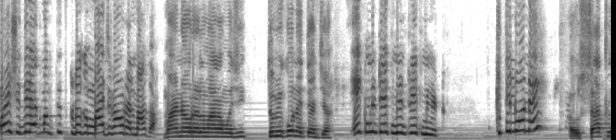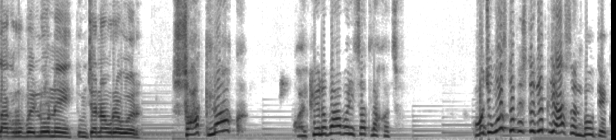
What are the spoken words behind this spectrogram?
पैसे दिलेत मग तिकडं माझ्या नवऱ्याला मागा. माझ्या नवऱ्याला मागा म्हणजे? तुम्ही कोण आहेत त्यांच्या? एक मिनिट एक मिनिट एक मिनिट. किती लोन आहे? अहो सात लाख रुपये लोन आहे तुमच्या नवऱ्यावर. सात लाख? काय केलं बाबाने सात लाखाचं? म्हणजे वस्तू फिस्तू घेतली असन बहुतेक.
